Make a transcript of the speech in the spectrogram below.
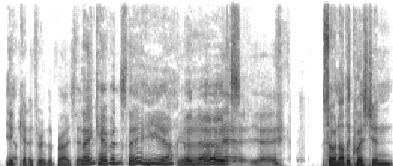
you go through the process. Thank heavens they're here. Yeah, the nerds. Yeah, yeah. So another question,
